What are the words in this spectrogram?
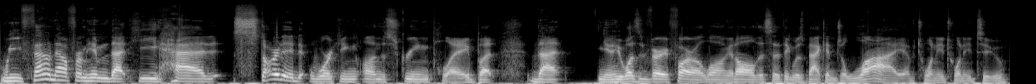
We found out from him that he had started working on the screenplay, but that you know, he wasn't very far along at all. This, I think, was back in July of 2022.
